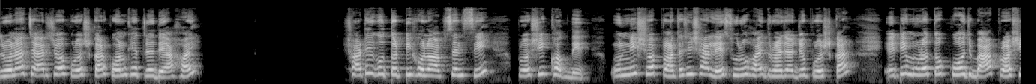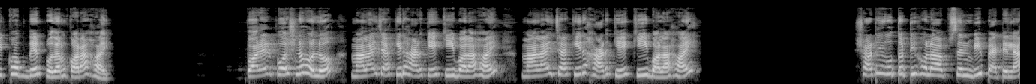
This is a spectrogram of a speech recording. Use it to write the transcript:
দ্রোণাচার্য পুরস্কার কোন ক্ষেত্রে দেয়া হয়? সঠিক উত্তরটি হলো অপশন সি প্রশিক্ষকদের। উনিশশো পঁচাশি সালে শুরু হয় দ্রোণাচার্য পুরস্কার। এটি মূলত কোচ বা প্রশিক্ষকদের প্রদান করা হয়। পরের প্রশ্ন হলো, মালাই চাকির হাড়কে কি বলা হয়? মালাই চাকির হাড়কে কি বলা হয়? সঠিক উত্তরটি হলো অপশন বি প্যাটেলা।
